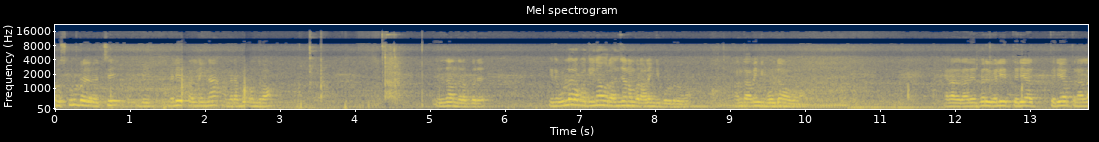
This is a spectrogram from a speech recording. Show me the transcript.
ஒரு ஸ்க்ரூ ட்ரைவர் வச்சு இப்படி வெளியே தள்ளினீங்கன்னா அந்த ரப்பர் வந்துடும் இதுதான் அந்த ரப்பரு இது உள்ளே பார்த்தீங்கன்னா ஒரு அஞ்சாம் நம்பர் அலங்கி போல்டு இருக்கும். அந்த அலங்கி போல்ட்டும் ஆகணும். ஏன்னா அது நிறைய பேருக்கு வெளியே தெரியா தெரியாததுனால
